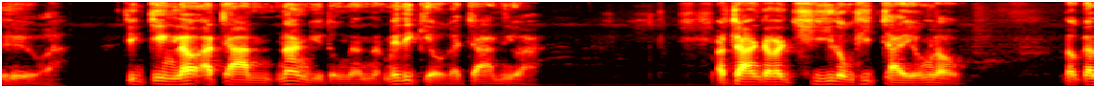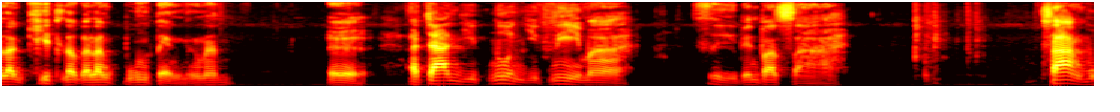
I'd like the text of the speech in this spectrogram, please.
เออวะจริง ๆ แล้วอาจารย์นั่งอยู่ตรงนั้นไม่ได้เกี่ยวกับอาจารย์นี่ว่า อาจารย์กำลังชี้ลงที่ใจของเรา เรากำลังคิดเรากำลังปรุงแต่งทั้งนั้น เออ อาจารย์หยิบนู่นหยิบนี่มา สื่อเป็นภาษา สร้างโว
